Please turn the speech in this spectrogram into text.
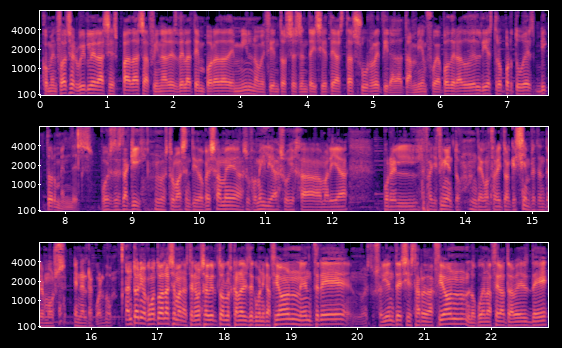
comenzó a servirle las espadas a finales de la temporada de 1967 hasta su retirada. También fue apoderado del diestro portugués Víctor Méndez. Pues desde aquí, nuestro más sentido pésame a su familia, a su hija María, por el fallecimiento de Gonzalito, al que siempre tendremos en el recuerdo. Antonio, como todas las semanas, tenemos abiertos los canales de comunicación entre nuestros oyentes y esta redacción. Lo pueden hacer a través de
